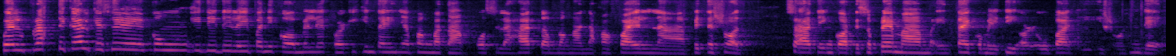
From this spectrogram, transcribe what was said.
Well, practical kasi kung i-delay pa ni Comelec or iintayin niya pang matapos lahat ng mga naka-file na petisyon sa ating Korte Suprema, maintay committee or UBAD, i-issue hindi.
